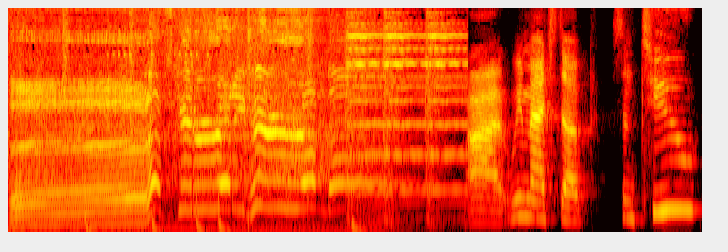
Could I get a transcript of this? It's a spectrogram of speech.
Uh, let's get ready to rumble! All right, we matched up some two.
